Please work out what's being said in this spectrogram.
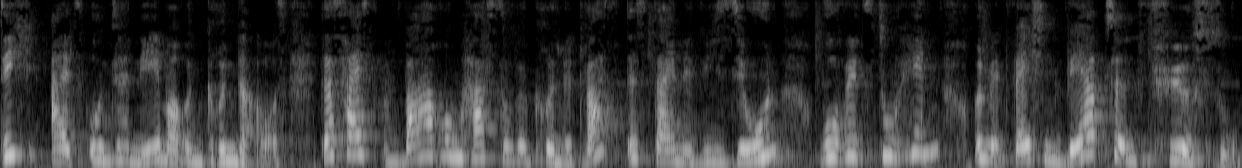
dich als Unternehmer und Gründer aus. Das heißt, warum hast du gegründet? Was ist deine Vision? Wo willst du hin? Und mit welchen Werten führst du?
